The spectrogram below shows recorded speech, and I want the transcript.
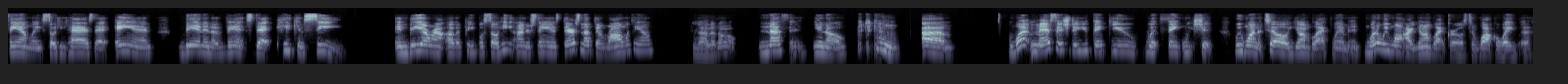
family. So he has that and being in events that he can see and be around other people so he understands there's nothing wrong with him not at all nothing you know um what message do you think you would think we should we want to tell young black women what do we want our young black girls to walk away with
